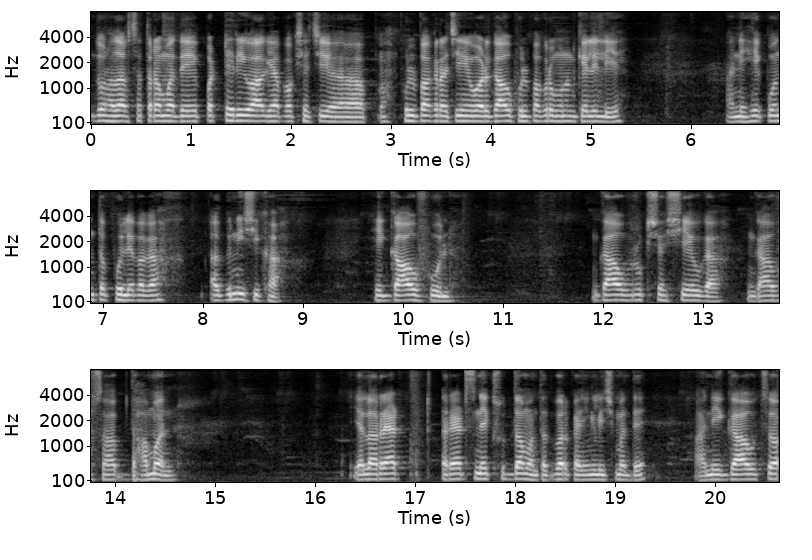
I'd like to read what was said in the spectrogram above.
दोन हजार सतरामध्ये पट्टेरी वाघ या पक्षाची फुलपाखराची निवड गाव फुलपाखरू म्हणून केलेली आहे. आणि हे कोणतं फुल आहे बघा? अग्निशिखा. हे गाव फुल. गाव वृक्ष शेवगा. गाव साप धामण. याला रॅट रॅट स्नेक सुद्धा म्हणतात बरं का इंग्लिशमध्ये. आणि गावचा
